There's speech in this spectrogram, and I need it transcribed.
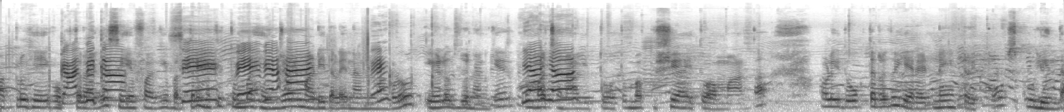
ಮಕ್ಕಳು ಹೇಗೆ ಹೋಗ್ತಾರೆ ಸೇಫ್ ಆಗಿ ಬರ್ತಾರೆ ಮತ್ತು ತುಂಬ ಎಂಜಾಯ್ ಮಾಡಿದ್ದಾಳೆ ನನ್ನ ಮಗಳು. ಹೇಳಿದ್ದು ನನಗೆ ತುಂಬ ಚೆನ್ನಾಗಿತ್ತು ತುಂಬ ಖುಷಿ ಆಯಿತು ಅಮ್ಮ ಅಂತ. ಅವಳು ಇದು ಹೋಗ್ತಾ ಇರೋದು ಎರಡನೇ ಟ್ರಿಪ್ಪು ಸ್ಕೂಲಿಂದ.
